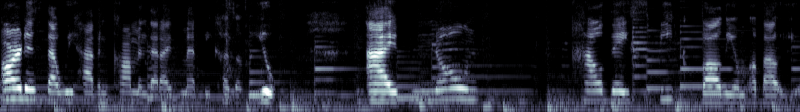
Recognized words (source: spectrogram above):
artists that we have in common that i've met because of you. I've known how they speak volume about you.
